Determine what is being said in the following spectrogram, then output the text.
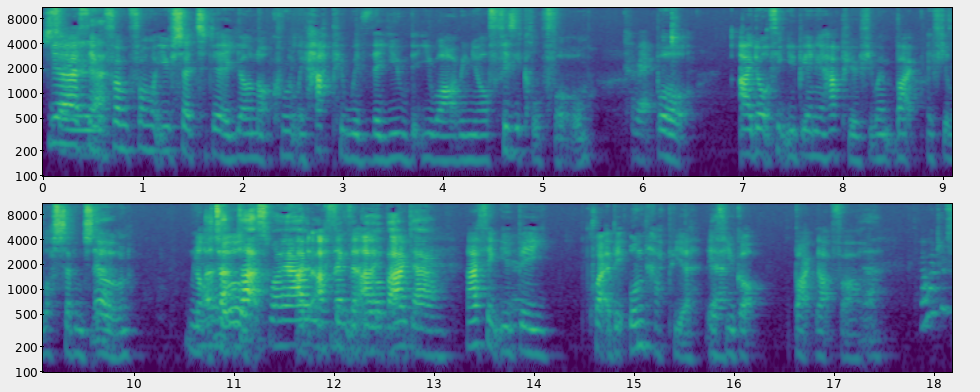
Yeah, I So- think from, from what you've said today, you're not currently happy with the you that you are in your physical form. Correct. But I don't think you'd be any happier if you went back, if you lost seven stone. Not and at that, all. that's why I, I- I think never that go I- back I- down. I think you'd be quite a bit unhappier Yeah. if you got back that far. Yeah. I wonder if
